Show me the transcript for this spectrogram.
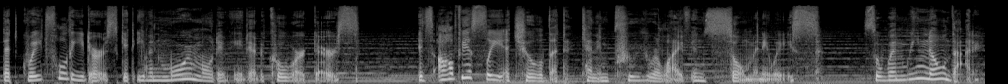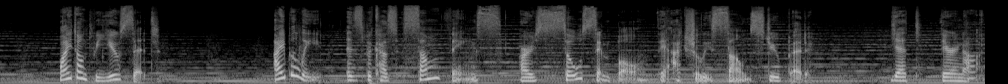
that grateful leaders get even more motivated coworkers. It's obviously a tool that can improve your life in so many ways. So when we know that, why don't we use it? I believe it's because some things are so simple they actually sound stupid yet they're not.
